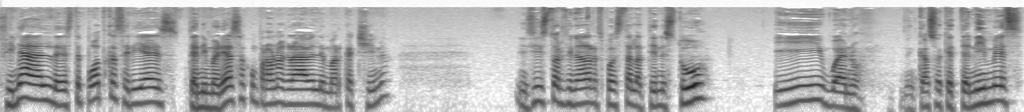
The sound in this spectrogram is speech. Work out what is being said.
final de este podcast sería es, ¿te animarías a comprar una gravel de marca china? Insisto, al final la respuesta la tienes tú y bueno, en caso de que te animes,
